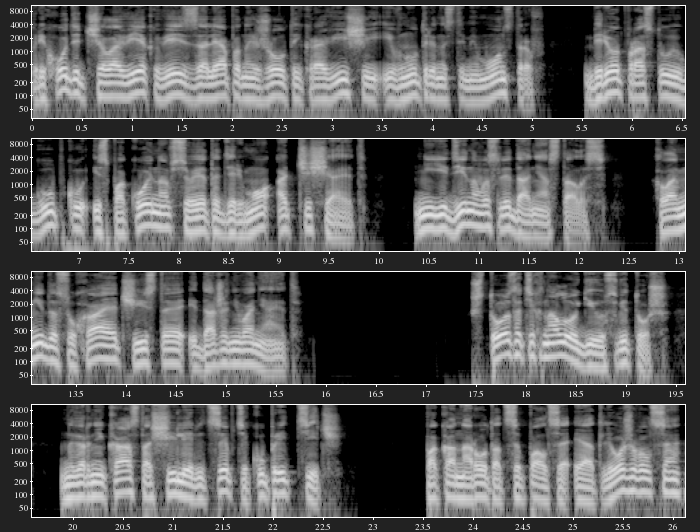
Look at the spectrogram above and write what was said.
Приходит человек, весь заляпанный желтой кровищей и внутренностями монстров, берет простую губку и спокойно все это дерьмо очищает. Ни единого следа не осталось. Хламида сухая, чистая и даже не воняет. Что за технологию, святош? Наверняка стащили рецептик у предтеч. Пока народ отсыпался и отлеживался,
